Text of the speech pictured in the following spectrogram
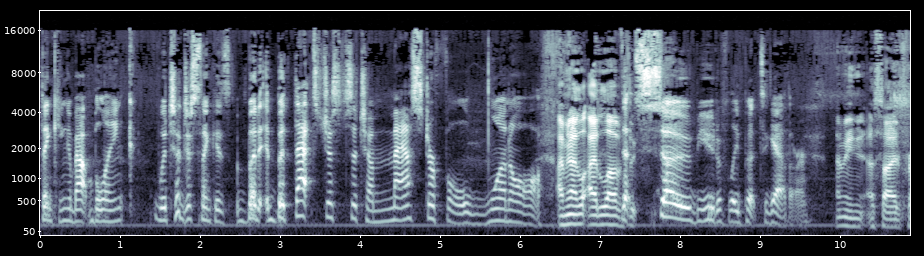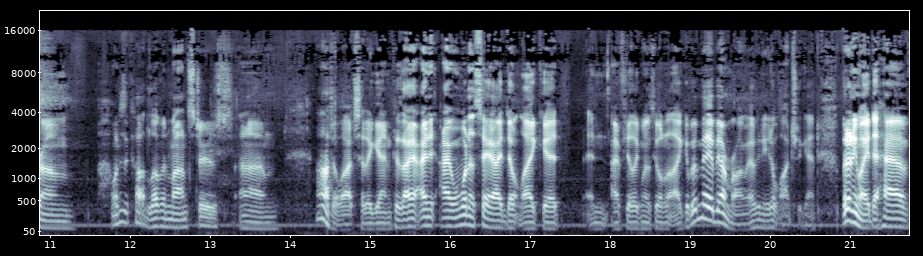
Thinking about Blink, which I just think is, but but that's just such a masterful one-off I mean, I, I love. that's The, so beautifully put together. I mean, aside from what is it called, Love and Monsters? Um, I'll have to watch that again because I I, I want to say I don't like it, and I feel like most people don't like it, but maybe I'm wrong. Maybe we need to watch it again. But anyway, to have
